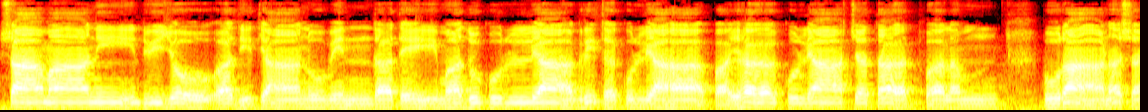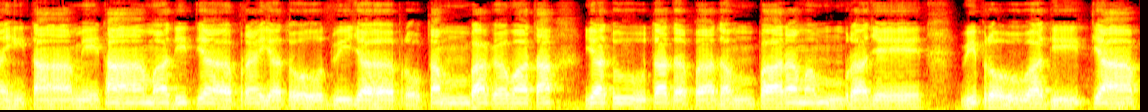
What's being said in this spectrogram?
सामानि द्विजोऽदित्यानुविन्दते मधुकुल्या घृतकुल्याः पयःकुल्याश्च तत्फलम्। पुराणसंहितामेतामदित्य प्रयतो द्विजः प्रोक्तं भगवता, यतु तत्पदं परमं व्रजेत्। विप्रोऽदित्या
